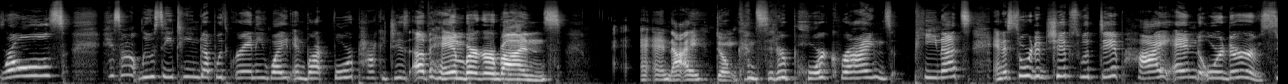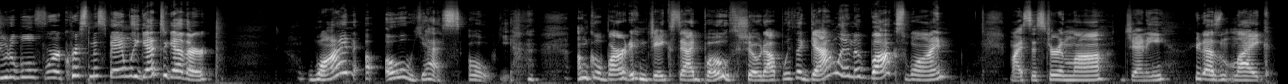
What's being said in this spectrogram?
Rolls. His Aunt Lucy teamed up with Granny White and brought four packages of hamburger buns. And I don't consider pork rinds, peanuts, and assorted chips with dip high end hors d'oeuvres suitable for a Christmas family get together. Wine? Uh, oh, yes. Oh, yeah. Uncle Bart and Jake's dad both showed up with a gallon of box wine. My sister in law, Jenny, who doesn't like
